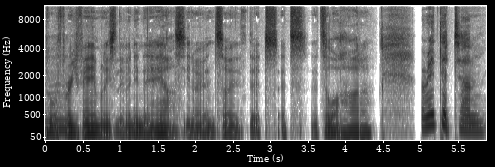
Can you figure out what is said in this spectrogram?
two or Mm. three families living in their house. You know, and so it's it's it's a lot harder. I read that um,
